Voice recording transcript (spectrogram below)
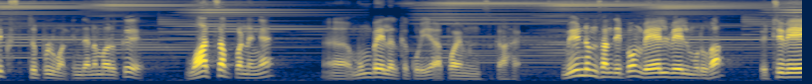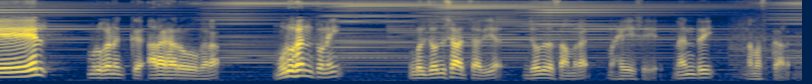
six triple one இந்த நம்பருக்கு வாட்ஸ்அப் பண்ணுங்கள் மும்பையில் இருக்கக்கூடிய அப்பாயின்மெண்ட்ஸுக்காக மீண்டும் சந்திப்போம். வேல்வேல் முருகா. வெற்றிவேல் முருகனுக்கு அரகரோகரா. முருகன் துணை. உங்கள் ஜோதிஷாச்சாரியர் ஜோதிட சாமர மகேஷயர். நன்றி. நமஸ்காரம்.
